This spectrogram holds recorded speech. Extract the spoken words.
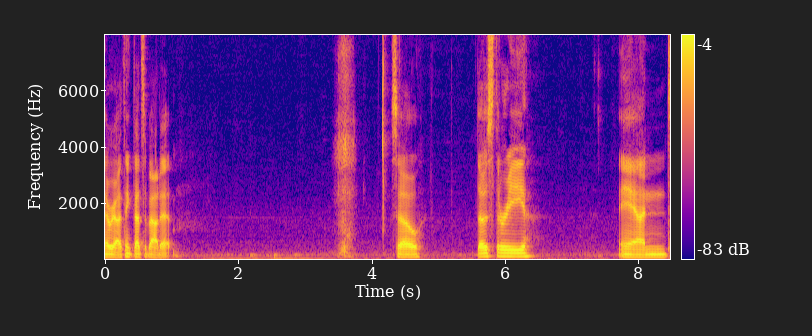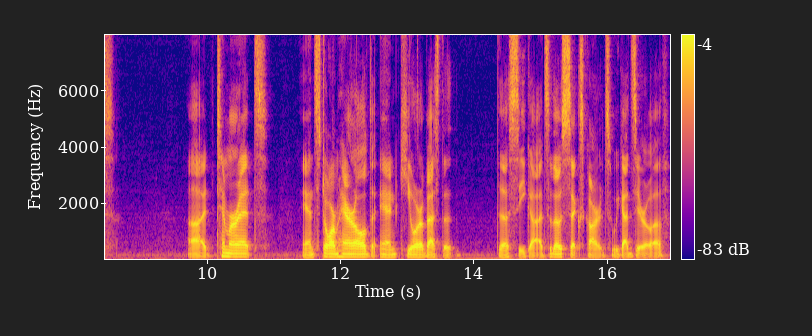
there we go. I think that's about it. So those three and uh, Tymaret and Storm Herald and Kiora the the Sea God. So those six cards we got zero of.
